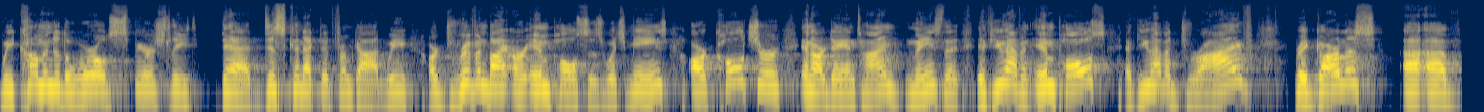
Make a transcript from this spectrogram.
we come into the world spiritually dead, disconnected from God. We are driven by our impulses, which means our culture in our day and time means that if you have an impulse, if you have a drive, regardless uh, of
